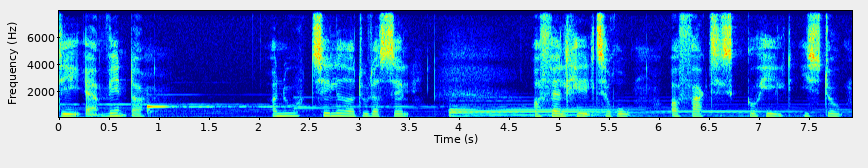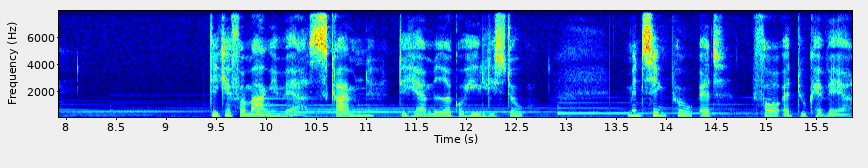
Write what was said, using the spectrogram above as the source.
Det er vinter, og nu tillader du dig selv at falde helt til ro og faktisk gå helt i stå. Det kan for mange være skræmmende, det her med at gå helt i stå. Men tænk på, at for at du kan være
